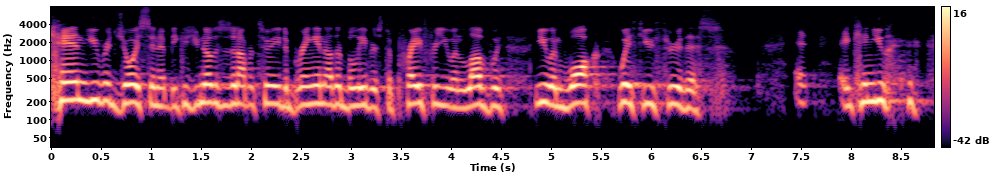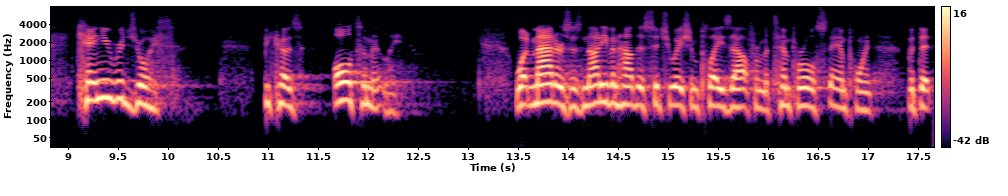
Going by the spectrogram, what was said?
Can you rejoice in it because you know this is an opportunity to bring in other believers to pray for you and love with you and walk with you through this? And, and can, you, can you rejoice? Because ultimately, What matters is not even how this situation plays out from a temporal standpoint, but that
